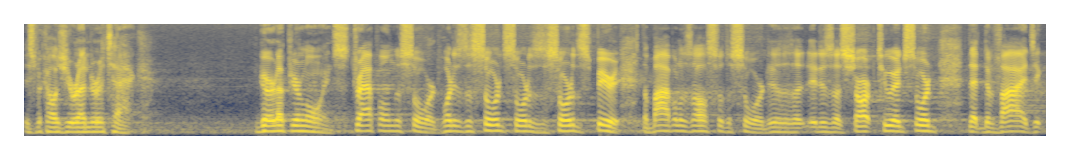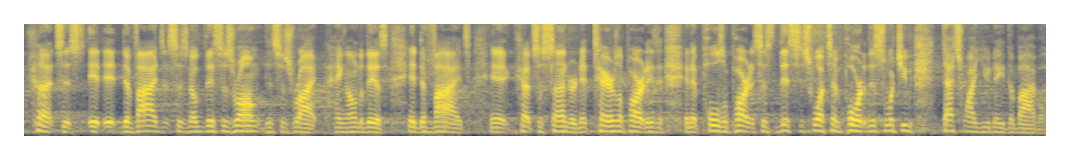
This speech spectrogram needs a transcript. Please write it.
is because you're under attack. Gird up your loins, strap on the sword. What is the sword? Sword is the sword of the Spirit. The Bible is also the sword. It is a, it is a sharp two edged sword that divides, it cuts, it, it divides. It says, No, this is wrong, this is right. Hang on to this. It divides and it cuts asunder and it tears apart and it pulls apart. It says, This is what's important. This is what you, that's why you need the Bible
